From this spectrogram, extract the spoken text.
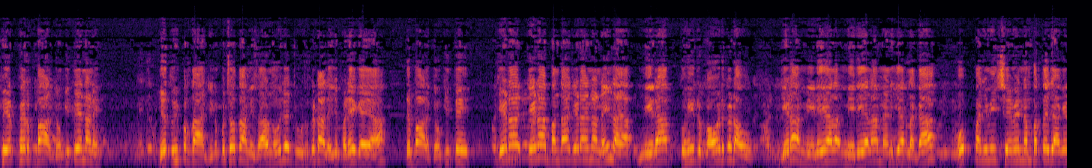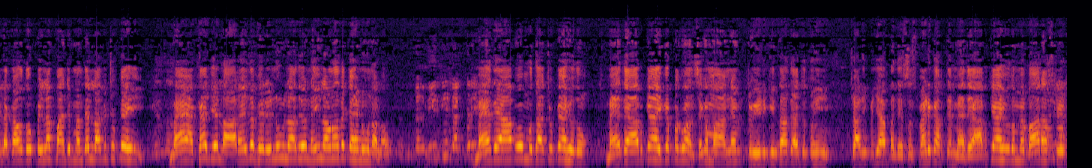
ਫਿਰ ਫਿਰ ਬਹਾਲ ਕਿਉਂ ਕੀਤੇ ਇਹਨਾਂ ਨੇ? ਜੇ ਤੁਸੀਂ ਪ੍ਰਧਾਨ ਜੀ ਨੂੰ ਪੁੱਛੋ ਧਾਮੀ ਸਾਹਿਬ ਨੂੰ ਜੇ ਝੂਠ ਘਟਾਲੇ 'ਚ ਫੜੇ ਗਏ ਆ ਤੇ ਬਹਾਲ ਕਿਉਂ ਕੀਤੇ? ਜਿਹੜਾ ਜਿਹੜਾ ਬੰਦਾ ਜਿਹੜਾ ਇਹਨਾਂ ਨਹੀਂ ਲਾਇਆ ਮੇਰਾ ਤੁਸੀਂ ਰਿਕਾਰਡ ਕਢਾਓ। ਜਿਹੜਾ ਮੇਰੇ ਵਾਲਾ ਮੇਰੇ ਵਾਲਾ ਮੈਨੇਜਰ ਲੱਗਾ ਉਹ ਪੰਜਵੀਂ ਛੇਵੇਂ ਨੰਬਰ ਤੇ ਜਾ ਕੇ ਲੱਗਾ ਉਹ ਤੋਂ ਪਹਿਲਾਂ ਪੰਜ ਬੰਦੇ ਲੱਗ ਚੁੱਕੇ ਸੀ। ਮੈਂ ਆਖਿਆ ਜੇ ਲਾ ਰਹੇ ਤਾਂ ਫਿਰ ਇਹਨੂੰ ਵੀ ਲਾ ਦਿਓ ਨਹੀਂ ਲਾਉਣਾ ਤਾਂ ਕਿਸੇ ਨੂੰ ਨਾ ਲਾਓ। ਮੈਂ ਤੇ ਆਪ ਉਹ ਮੁੱਦਾ ਚੁੱਕਿਆ ਸੀ ਉਦੋਂ। ਮੈਂ ਤੇ ਆਪ ਕਿਹਾ ਸੀ ਕਿ ਭਗਵੰਤ ਸਿੰਘ ਮਾਨ ਨੇ ਟਵੀਟ ਕੀਤਾ ਤੇ ਅੱਜ ਤੁਸੀਂ 40 50 ਬੰਦੇ ਸਸਪੈਂਡ ਕਰਤੇ। ਮੈਂ ਤੇ ਆਪ ਕਿਹਾ ਸੀ ਉਦੋਂ ਮੈਂ ਬਾਹਰ ਆ ਸਟੇਟ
